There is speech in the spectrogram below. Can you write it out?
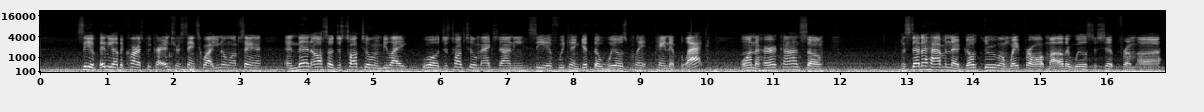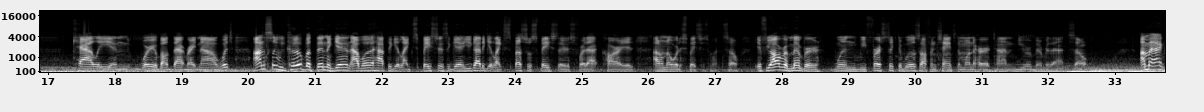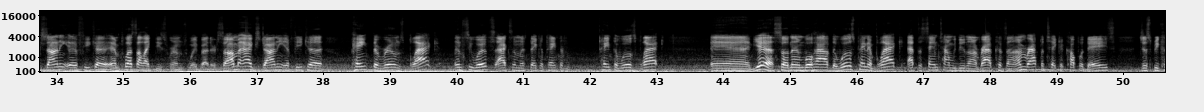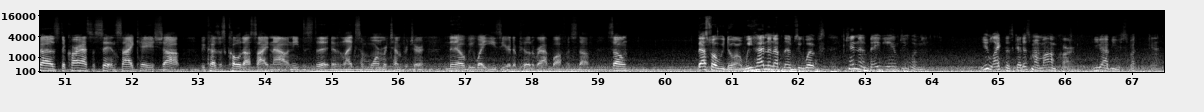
see if any other cars pique our interest, Saint Squad, you know what I'm saying? And then also just talk to them and be like, well, just talk to him, ask Johnny, see if we can get the wheels painted black on the Huracan. So instead of having to go through and wait for all my other wheels to ship from uh, Cali and worry about that right now, which honestly we could, but then again, I would have to get like spacers again. You got to get like special spacers for that car. I don't know where the spacers went. So if y'all remember when we first took the wheels off and changed them on the Huracan, you remember that. So I'm gonna ask Johnny if he could, and plus I like these rims way better. So I'm gonna ask Johnny if he could paint the rims black. MC Whips, ask him if they could paint the paint the wheels black. And yeah, so then we'll have the wheels painted black at the same time we do the unwrap because the unwrap will take a couple days just because the car has to sit inside K's shop because it's cold outside now. It needs to sit in like some warmer temperature. Then it'll be way easier to peel the wrap off and stuff. So that's what we're doing. We heading up to MC Whips. Ken and baby AMG with me. You like this car. This is my mom car. You gotta be respectful, Ken.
